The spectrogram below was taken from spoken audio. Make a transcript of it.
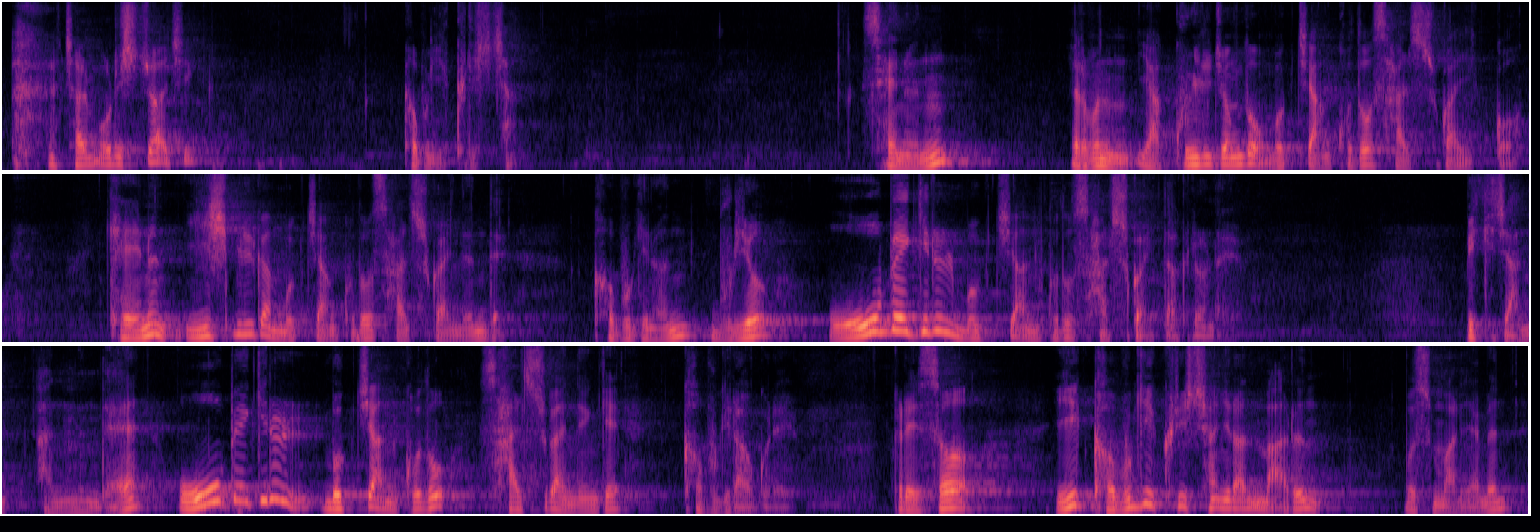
잘 모르시죠 아직? 거북이 크리스찬. 새는 여러분 약 9일 정도 먹지 않고도 살 수가 있고 개는 20일간 먹지 않고도 살 수가 있는데 거북이는 무려 500일을 먹지 않고도 살 수가 있다 그러네요. 믿기지 않, 않는데 500일을 먹지 않고도 살 수가 있는 게 거북이라고 그래요. 그래서 이 거북이 크리스찬이라는 말은 무슨 말이냐면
